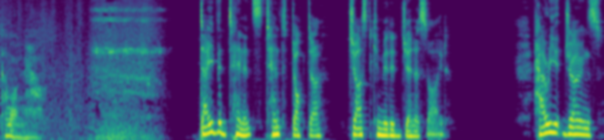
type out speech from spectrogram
Come on now. David Tennant's 10th Doctor just committed genocide. Harriet Jones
